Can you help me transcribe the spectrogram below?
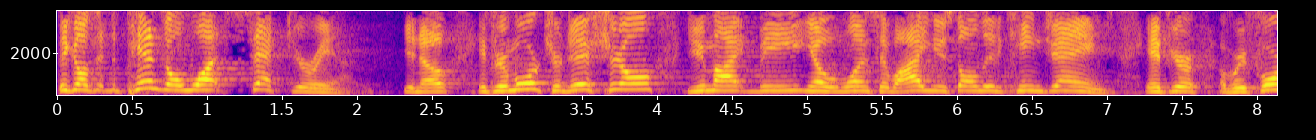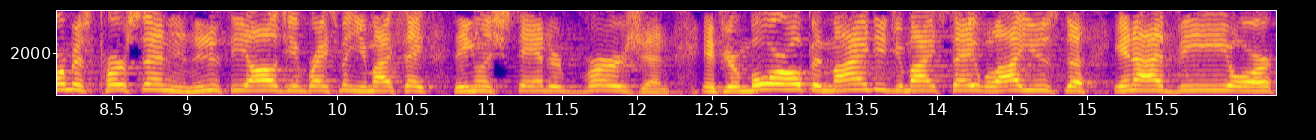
because it depends on what sect you're in. You know, if you're more traditional, you might be, you know, one say, well, I used only the King James. If you're a reformist person in new theology embracement, you might say the English Standard Version. If you're more open-minded, you might say, well, I use the NIV or,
